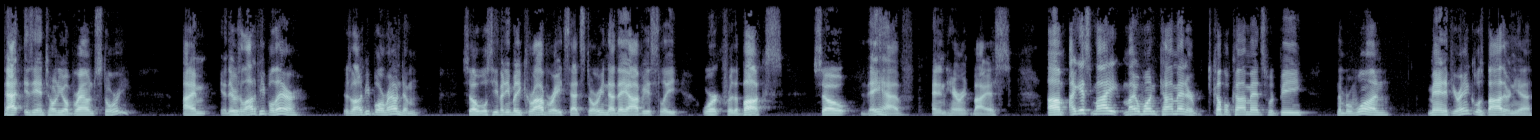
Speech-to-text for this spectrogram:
That is Antonio Brown's story. I'm there was a lot of people there. There's a lot of people around him. So we'll see if anybody corroborates that story. Now they obviously work for the Bucs, so they have an inherent bias. Um, I guess my my one comment or couple comments would be number one, man, if your ankle is bothering you,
